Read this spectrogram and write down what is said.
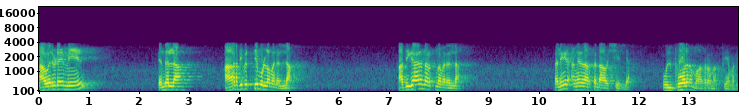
അവരുടെ മേൽ എന്തല്ല? ആധിപത്യമുള്ളവനല്ല. അധികാരം നടത്തുന്നവനല്ല. അല്ലെങ്കിൽ അങ്ങനെ നടത്തേണ്ട ആവശ്യമില്ല. ഉത്ബോധനം മാത്രം നടത്തിയാൽ മതി.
